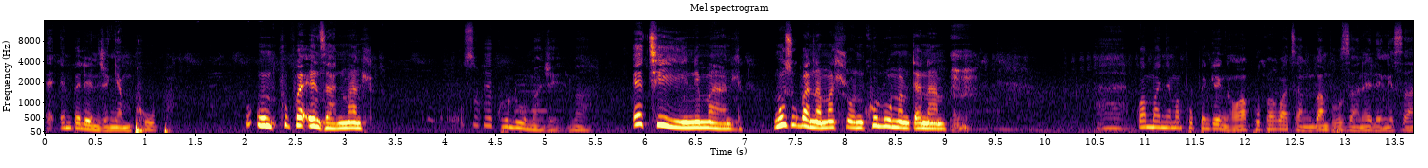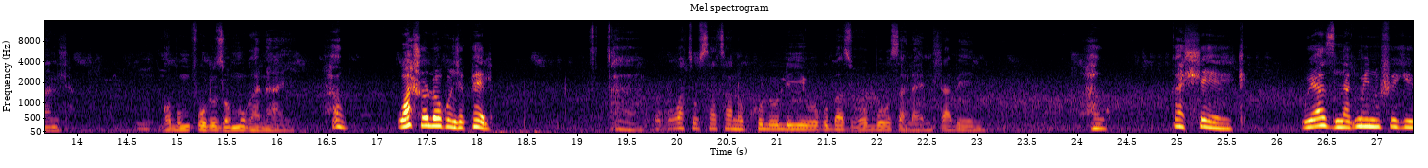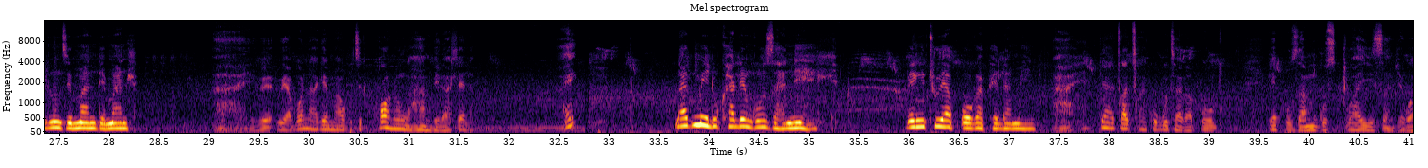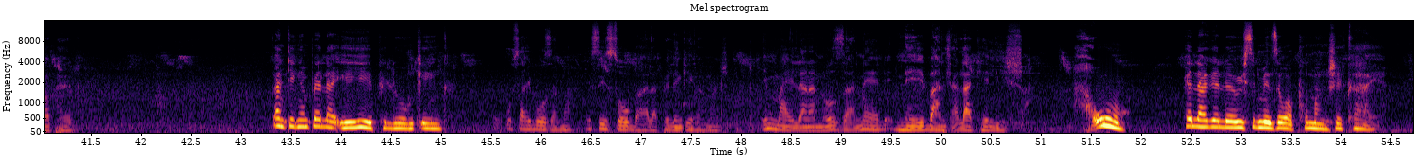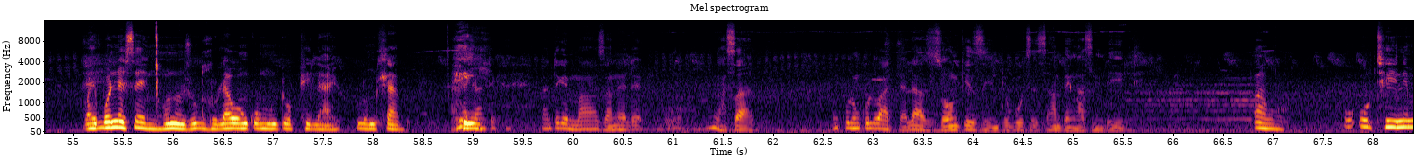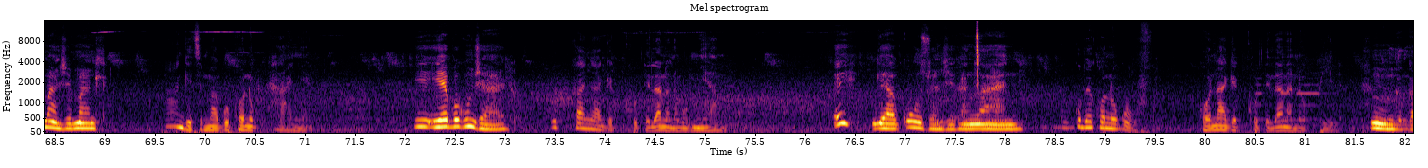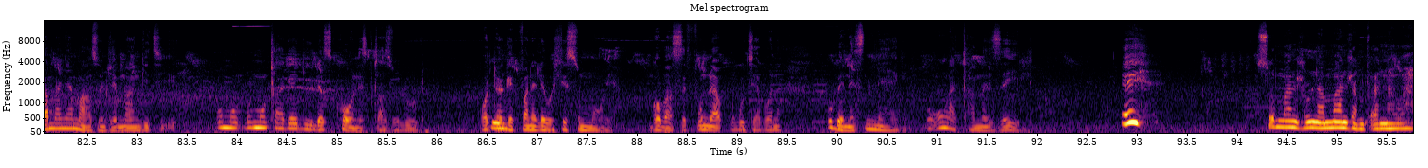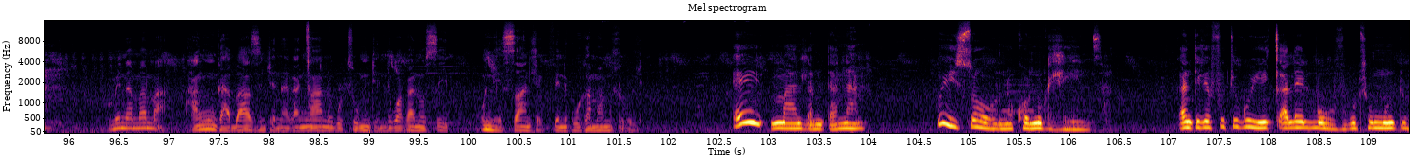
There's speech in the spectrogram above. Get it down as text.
E- Empeleni nje ngiyamphupha. U- Umphupha enzani mandla? Usuke ekhuluma nje ma. Ethini mandla? Musu kuba namahloni khuluma mntanami. Kwamanye amaphupho engeke ngawaphupha kwathi angibamba uzanele ngesandla. Ngoba umfulu uzomuka naye. Hawu. Washo lokho nje kuphela. Cha, u- wathi usathana okhululiwe ukuba azobusa la emhlabeni. Hawu. Kahleke. Uyazi nakumina ufikile unzimande mandla. Hayi we- uyabona ke ma ukuthi khona ungahambi kahle la. Hayi. Nakumina ukhale ngozanele. Bengithi uyabhoka phela mina. Hayi kuyacaca ukuthi akapoki. Kepha uzama ukusixwayisa nje kwaphela. Kanti ngempela iyiphi leyo nkinga? Usayibuza ma isisobala phela inkinga manje. Imayelana nozanele nebandla lakhe elisha. Hawu. Phela ke leyo isimenze waphuma ngisho ekhaya. Wayibona esengcono nje ukudlula wonke umuntu ophilayo kulomhlaba. Hey Hey. kanti kanti ke mazanele ungasabi. uNkulunkulu wadala zonke izinto ukuthi zihambe ngazimbili. Awu. u- Uthini manje mandla? Angithi ma kukhona ukukhanya. Y- Yebo kunjalo. Ukukhanya ke kuqhudelana nobumnyama. Ey, ngiyakuzwa nje kancane. Kube khona ukufa. Khona ke kuqhudelana nokuphila. Mm. Ng- Ngamanye amazwi nje mangithi uma uma uxakekile sikhona isixazululo. Kodwa ke kufanele wehlise umoya ngoba sifuna ukuthi yabona ube nesineke ungaxhamezeli. Ey. Somandla unamandla mfana wami. Mina mama angingabazi nje nakancane ukuthi umndeni kwakaNosipho unesandla ekufeni kukaMamdluli. Ey mandla mntanami. Uyisono khona ukudlinza. Kanti ke futhi kuyicala elibovu ukuthi umuntu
